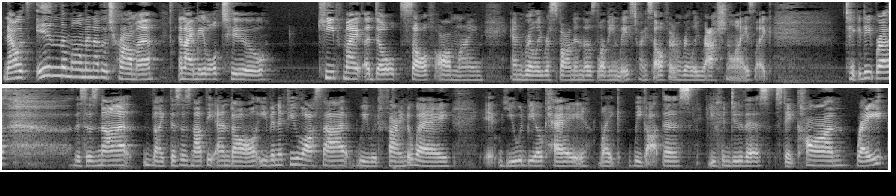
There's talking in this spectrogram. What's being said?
Now it's in the moment of the trauma, and I'm able to keep my adult self online and really respond in those loving ways to myself and really rationalize like, take a deep breath this is not like this is not the end all. Even if you lost that, we would find a way. It, you would be okay. Like, we got this. You can do this. Stay calm, right?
